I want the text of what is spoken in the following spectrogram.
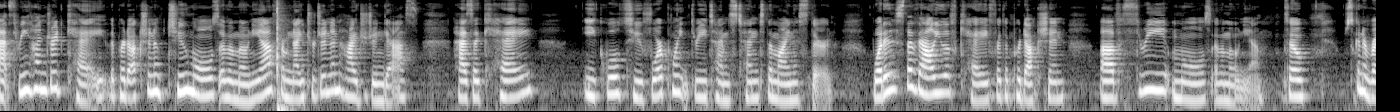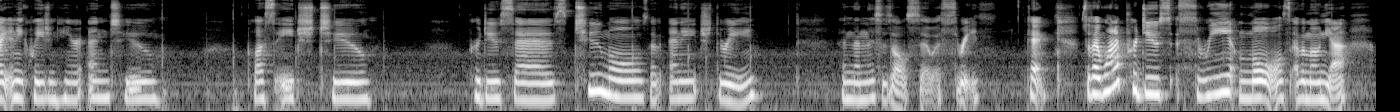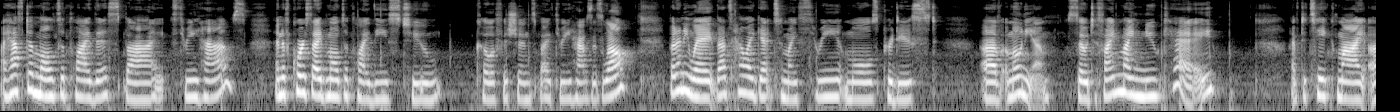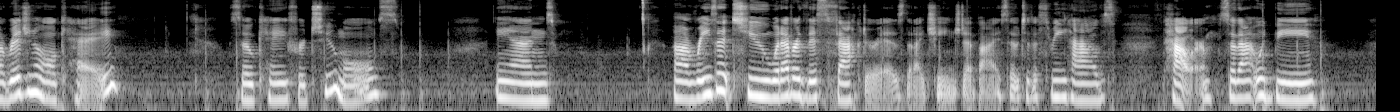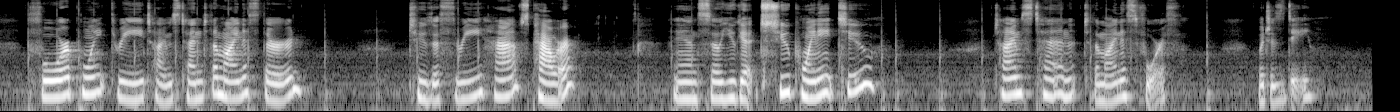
At 300 K, the production of 2 moles of ammonia from nitrogen and hydrogen gas has a K equal to 4.3 times 10 to the minus third. What is the value of K for the production of 3 moles of ammonia? So I'm just going to write an equation here, N2 plus H2 produces 2 moles of NH3, and then this is also a 3. Okay, so if I want to produce 3 moles of ammonia, I have to multiply this by 3 halves, and of course I'd multiply these two coefficients by 3 halves as well. But anyway, that's how I get to my 3 moles produced of ammonia. So to find my new K, I have to take my original K, so K for 2 moles, and uh, raise it to whatever this factor is that I changed it by, so to the 3 halves power. So that would be 4.3 times 10 to the minus third to the 3 halves power. And so you get 2.82 times 10 to the minus fourth, which is D.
